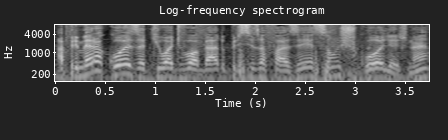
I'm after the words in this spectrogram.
A primeira coisa que o advogado precisa fazer são escolhas, né?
